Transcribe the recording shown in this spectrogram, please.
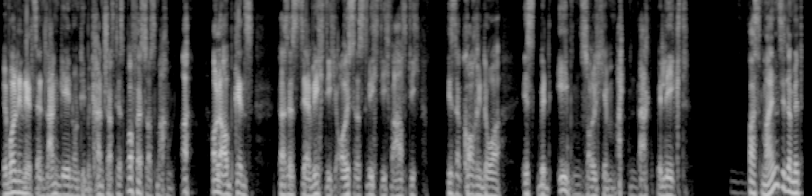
»Wir wollen ihn jetzt entlang gehen und die Bekanntschaft des Professors machen. Ha, Holler Hopkins, das ist sehr wichtig, äußerst wichtig, wahrhaftig. Dieser Korridor ist mit ebensolchem Mattenwerk belegt.« »Was meinen Sie damit?«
